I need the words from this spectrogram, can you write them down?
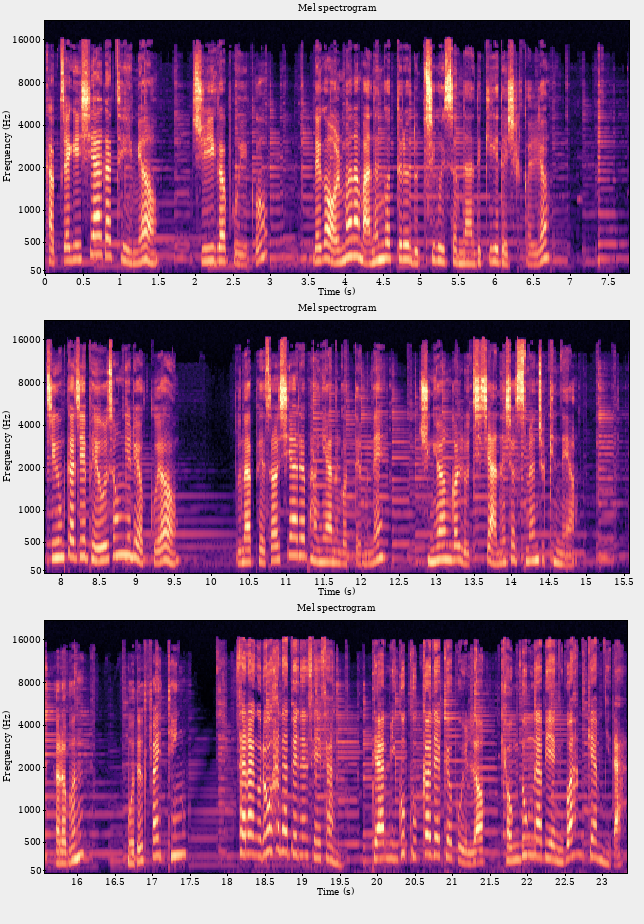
갑자기 시야가 트이며 주위가 보이고 내가 얼마나 많은 것들을 놓치고 있었나 느끼게 되실걸요? 지금까지 배우 성률이었고요. 눈앞에서 시야를 방해하는 것 때문에 중요한 걸 놓치지 않으셨으면 좋겠네요. 여러분, 모두 파이팅! 사랑으로 하나 되는 세상. 대한민국 국가대표 보일러 경동나비엔과 함께합니다.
